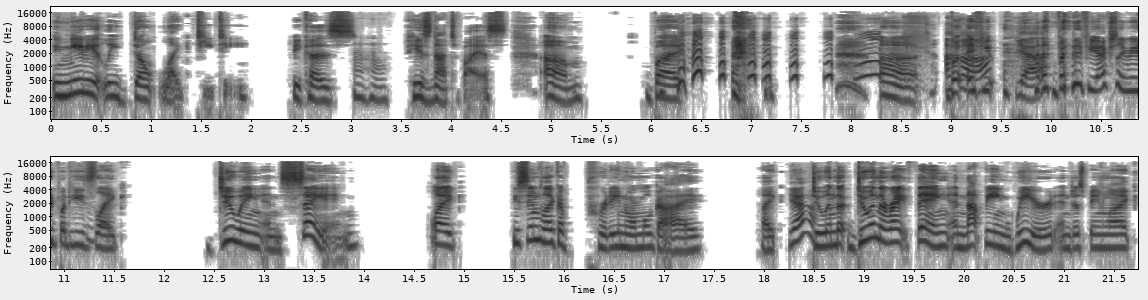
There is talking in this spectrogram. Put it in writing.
immediately don't like TT because mm-hmm. he's not Tobias. Um, but, uh, but uh-huh. if you, yeah, but if you actually read what he's like doing and saying, like, he seems like a pretty normal guy like yeah doing the doing the right thing and not being weird and just being like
